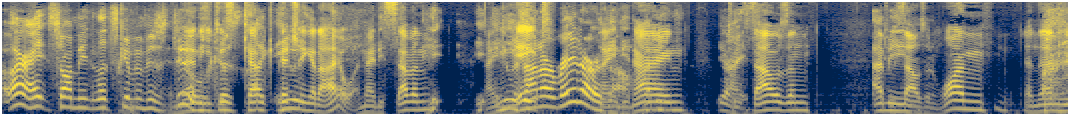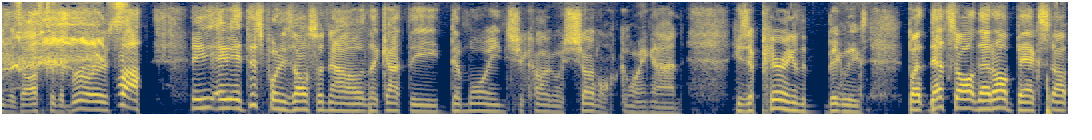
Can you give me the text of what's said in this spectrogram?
All right, so I mean, let's give him his due he just kept like, he was- pitching at Iowa. 97, he, he, was on our radar though. I 99, mean, you're right. 2000, I mean, 2001, and then he was off to the Brewers. well, he, at this point, he's also now like got the Des Moines Chicago shuttle going on. He's appearing in the big leagues, but that's all. That all backs up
